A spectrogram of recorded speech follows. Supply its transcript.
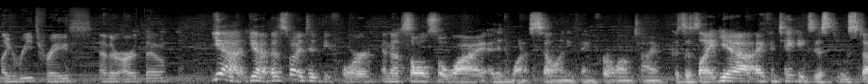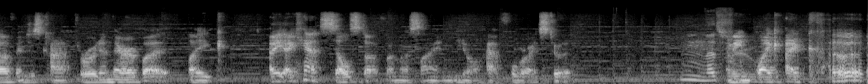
like retrace other art though? Yeah, yeah, that's what I did before, and that's also why I didn't want to sell anything for a long time. Because it's like, yeah, I can take existing stuff and just kind of throw it in there, but like, I, I can't sell stuff unless I'm, you know, have full rights to it. Hmm, that's I true. mean, like, I could,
